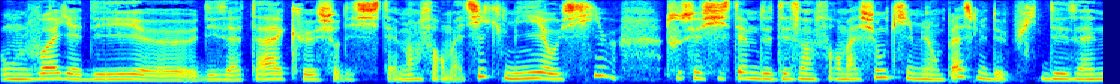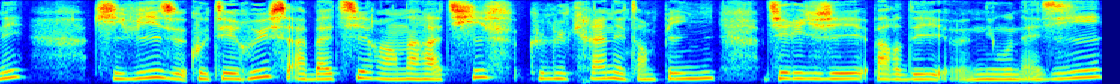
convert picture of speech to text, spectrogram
On le voit, il y a des, des attaques sur des systèmes informatiques, mais il y a aussi tout ce système de désinformation qui est mis en place, mais depuis des années, qui vise côté russe à bâtir un narratif que l'Ukraine est un pays dirigé par des euh, néo-nazis,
